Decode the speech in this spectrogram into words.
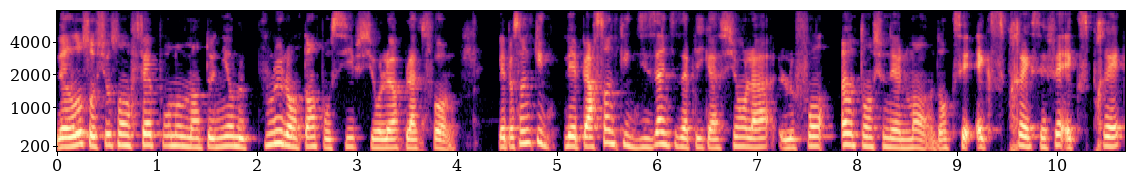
Les réseaux sociaux sont faits pour nous maintenir le plus longtemps possible sur leur plateforme. Les personnes qui, les personnes designent ces applications-là le font intentionnellement. Donc, c'est exprès, c'est fait exprès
